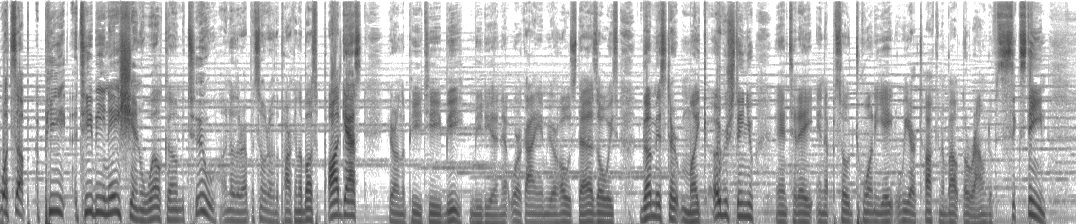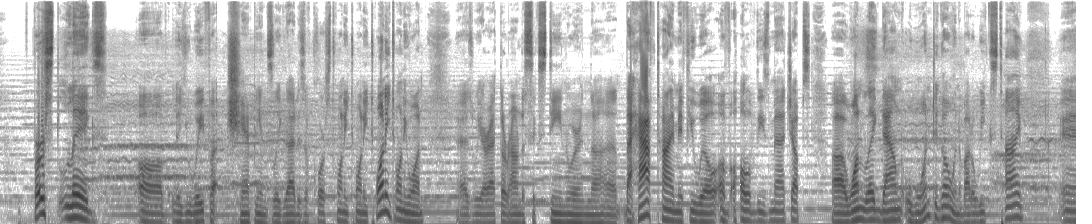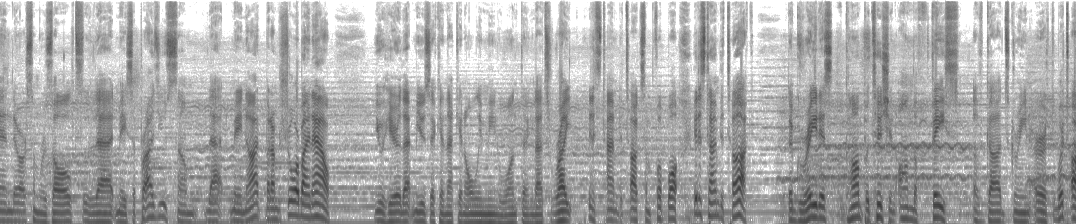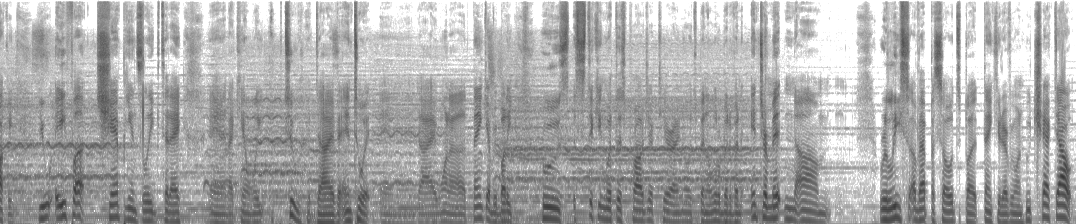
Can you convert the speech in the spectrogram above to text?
What's up, PTB Nation? Welcome to another episode of the Parking the Bus podcast here on the PTB Media Network. I am your host, as always, the Mr. Mike Agustinu. And today, in episode 28, we are talking about the round of 16. First legs of the UEFA Champions League. That is, of course, 2020 2021 as we are at the round of 16. We're in the, the halftime, if you will, of all of these matchups. Uh, one leg down, one to go in about a week's time. And there are some results that may surprise you, some that may not, but I'm sure by now you hear that music, and that can only mean one thing. That's right, it is time to talk some football. It is time to talk the greatest competition on the face of God's green earth. We're talking UEFA Champions League today and I can't wait to dive into it. And I want to thank everybody who's sticking with this project here. I know it's been a little bit of an intermittent um, release of episodes, but thank you to everyone who checked out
